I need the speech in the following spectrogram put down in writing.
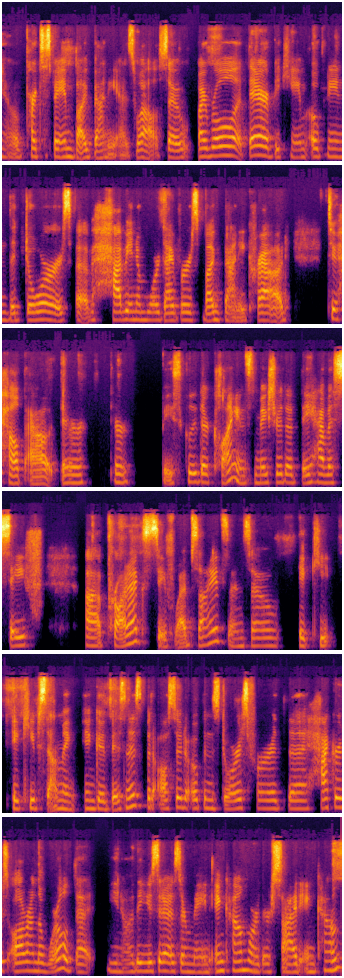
you know, participate in bug bounty as well. So my role there became opening the doors of having a more diverse bug bounty crowd to help out their their basically their clients to make sure that they have a safe uh, products, safe websites, and so it keep it keeps them in, in, good business, but also it opens doors for the hackers all around the world that you know they use it as their main income or their side income,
